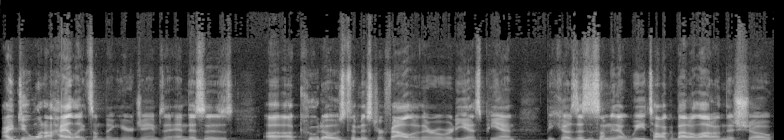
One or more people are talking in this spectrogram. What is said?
I do want to highlight something here, James, and this is a, a, kudos to Mr. Fowler there over at ESPN because this is something that we talk about a lot on this show.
